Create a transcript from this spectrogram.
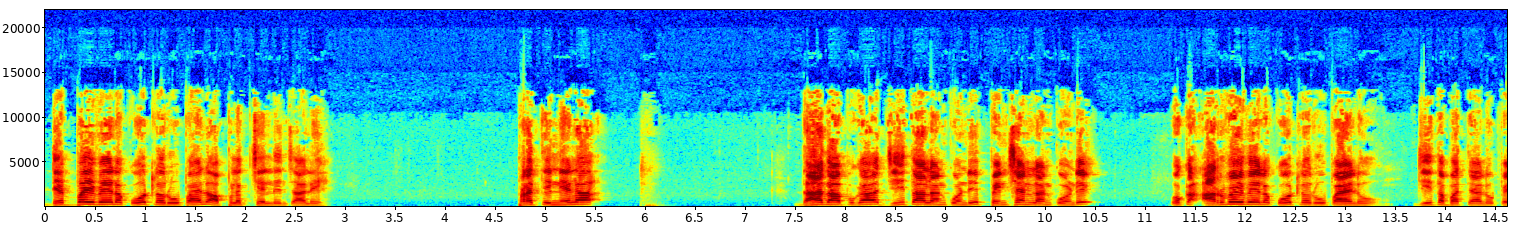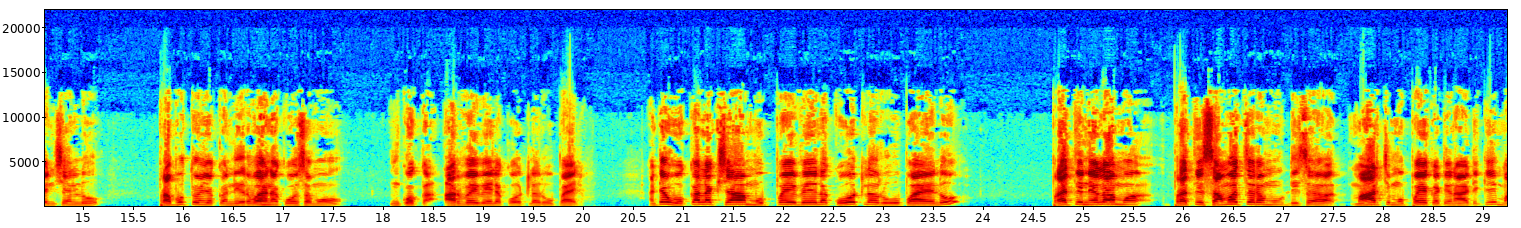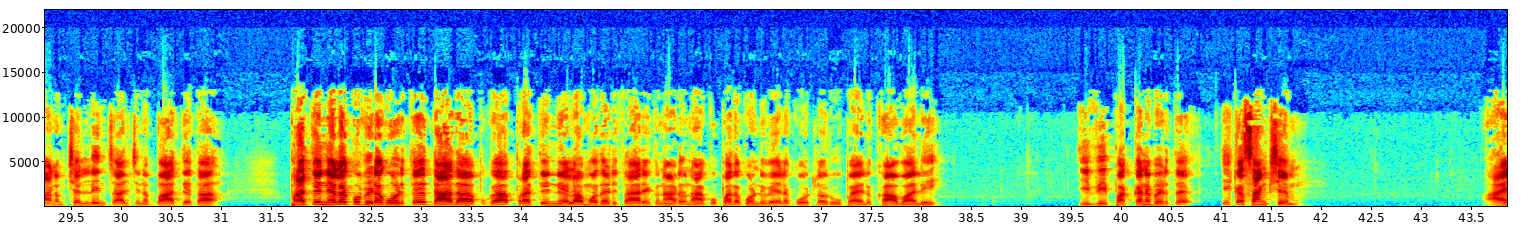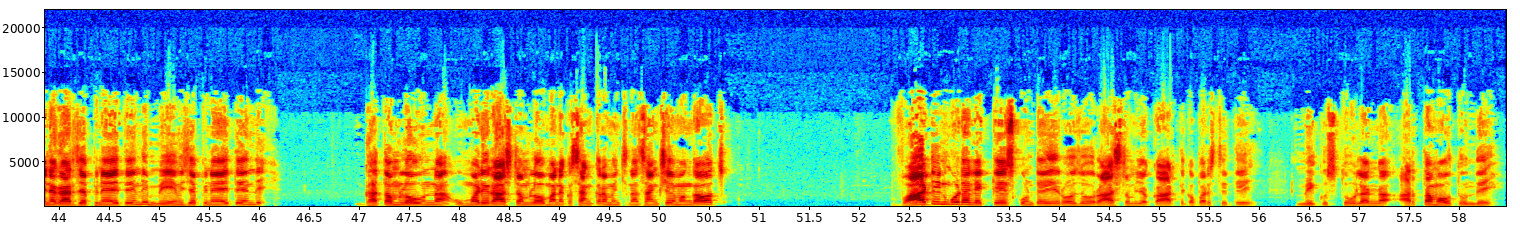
డెబ్బై వేల కోట్ల రూపాయలు అప్పులకు చెల్లించాలి. ప్రతి నెల దాదాపుగా జీతాలు అనుకోండి పెన్షన్లు అనుకోండి ఒక అరవై వేల కోట్ల రూపాయలు జీతభత్యాలు పెన్షన్లు ప్రభుత్వం యొక్క నిర్వహణ కోసము ఇంకొక అరవై వేల కోట్ల రూపాయలు. అంటే ఒక లక్ష ముప్పై వేల కోట్ల రూపాయలు ప్రతి నెల మొ- ప్రతి సంవత్సరము డిస మార్చి ముప్పై ఒకటి నాటికి మనం చెల్లించాల్సిన బాధ్యత ప్రతి నెలకు విడగొడితే దాదాపుగా ప్రతి నెల మొదటి తారీఖు నాడు నాకు పదకొండు వేల కోట్ల రూపాయలు కావాలి. ఇవి పక్కన పెడితే ఇక సంక్షేమం. ఆయన గారు చెప్పిన అయితేంది మేము చెప్పిన అయితేంది. గతంలో ఉన్న ఉమ్మడి రాష్ట్రంలో మనకు సంక్రమించిన సంక్షేమం కావచ్చు. వాటిని కూడా లెక్కేసుకుంటే ఈరోజు రాష్ట్రం యొక్క ఆర్థిక పరిస్థితి మీకు స్థూలంగా అర్థమవుతుంది.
